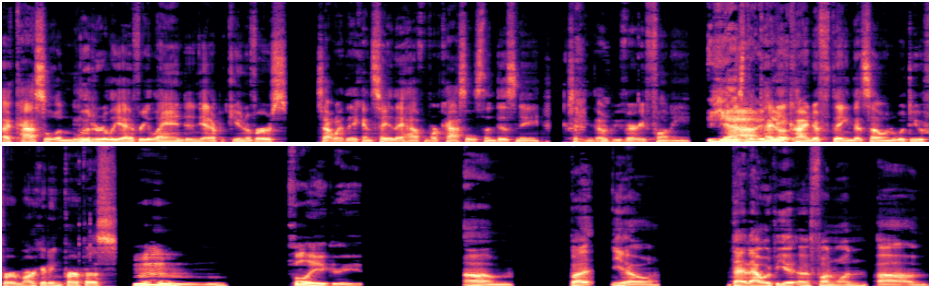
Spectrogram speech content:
a castle in literally every land in the Epic Universe? So that way they can say they have more castles than Disney. Because I think that would be very funny. And Yeah. it's I the petty know. kind of thing that someone would do for a marketing purpose. Hmm. Fully agreed. Um, but you know, that that would be a, a fun one. Um,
